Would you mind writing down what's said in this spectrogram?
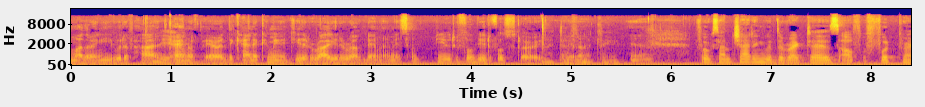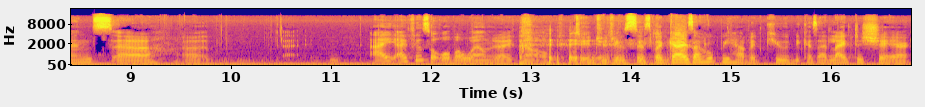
mothering he would have had, Oh, yeah. kind of parent, the kind of community that rallied around him. I mean, it's a beautiful, beautiful story. Uh, You know? Definitely. Yeah. Folks, I'm chatting with directors of Footprints. Uh, uh, I, I feel so overwhelmed right now to introduce this. But, guys, I hope we have it queued because I'd like to share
